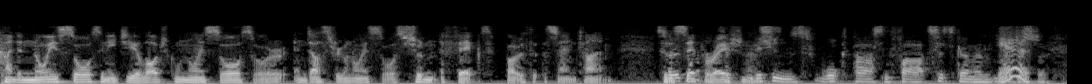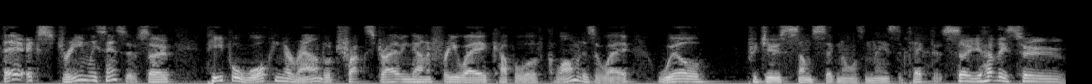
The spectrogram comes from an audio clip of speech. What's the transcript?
kind of noise source, any geological noise source or industrial noise source shouldn't affect both at the same time. So, the of separation is technicians walks past and farts, it's going to yeah, register. they're extremely sensitive. So people walking around or trucks driving down a freeway a couple of kilometers away will produce some signals in these detectors. So you have these two,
